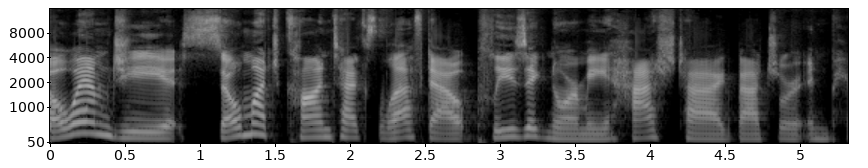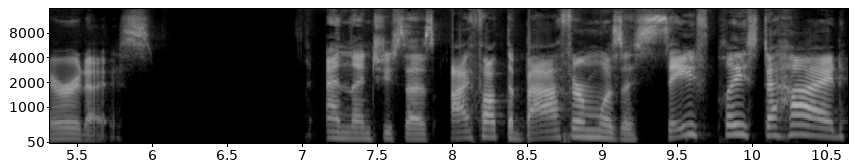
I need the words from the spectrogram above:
OMG, so much context left out. Please ignore me. Hashtag Bachelor in Paradise. And then she says, I thought the bathroom was a safe place to hide.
